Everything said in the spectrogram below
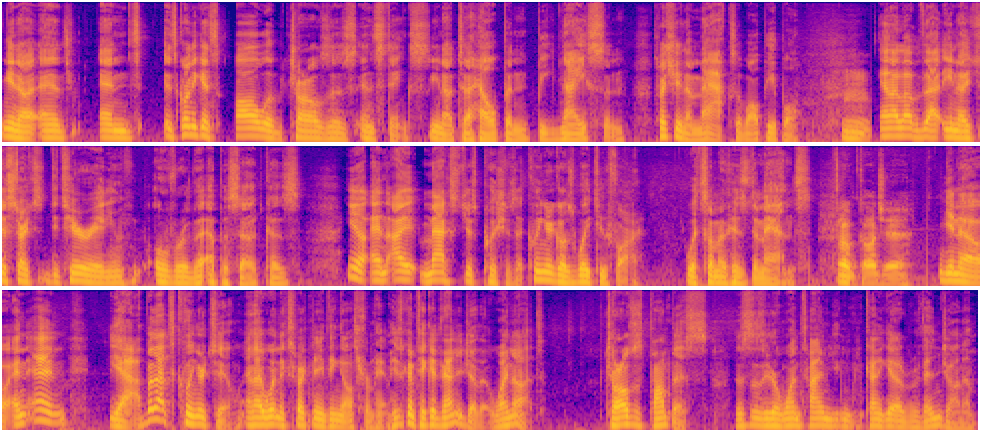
you know, and and it's going against all of Charles's instincts, you know, to help and be nice, and especially the Max of all people. Mm. And I love that you know it just starts deteriorating over the episode because you know, and I Max just pushes it. Klinger goes way too far with some of his demands. Oh God, yeah you know, and and yeah, but that's Klinger too, and I wouldn't expect anything else from him. He's going to take advantage of it. Why not? Charles is pompous. This is your one time you can kind of get a revenge on him.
